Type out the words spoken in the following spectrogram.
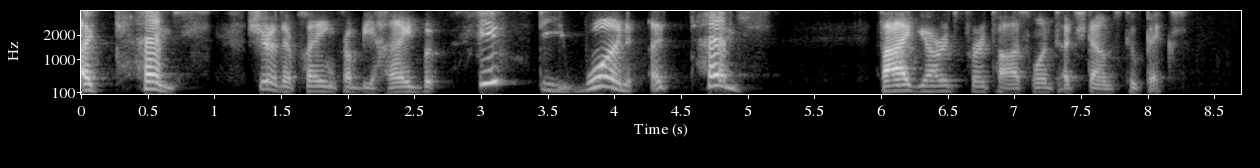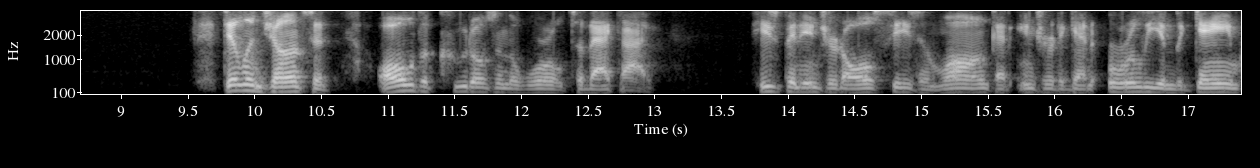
attempts. Sure, they're playing from behind, but 51 attempts. Five yards per toss, one touchdowns, two picks. Dillon Johnson, all the kudos in the world to that guy. He's been injured all season long, got injured again early in the game,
